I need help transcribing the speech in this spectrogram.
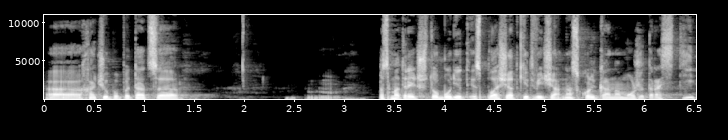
э, хочу попытаться посмотреть, что будет из площадки Твича, насколько она может расти,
